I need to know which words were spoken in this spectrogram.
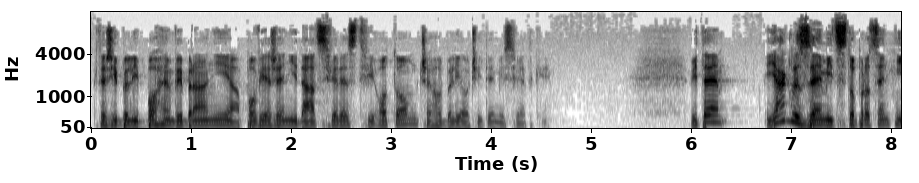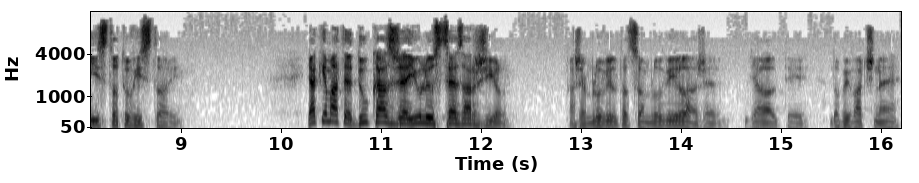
kteří byli Bohem vybráni a pověření dát svědectví o tom, čeho byli očitými svědky. Víte, jak lze mít stoprocentní jistotu v historii? Jaký máte důkaz, že Julius Cezar žil? A že mluvil to, co mluvil a že dělal ty dobyvačné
